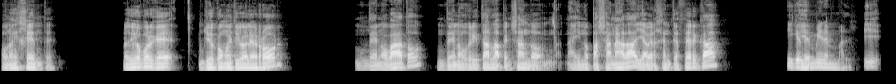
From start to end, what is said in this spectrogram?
o no hay gente. Lo digo porque yo he cometido el error de novato, de no gritarla pensando, ahí no pasa nada y haber gente cerca. Y que Y- te miren mal. Y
